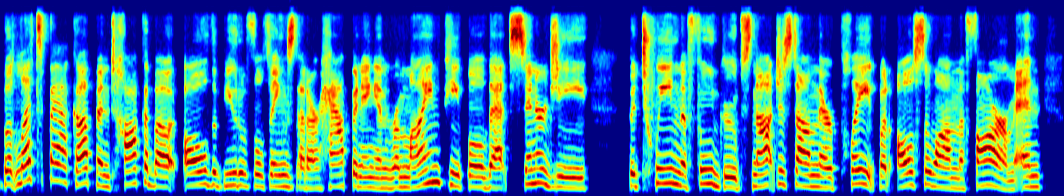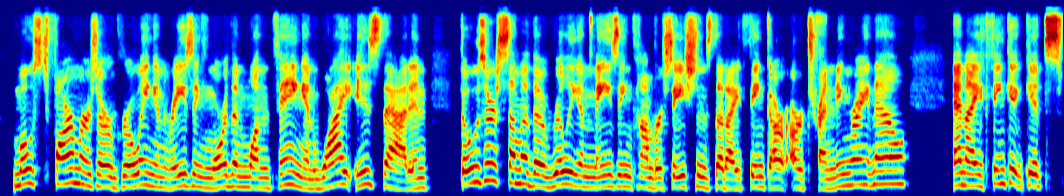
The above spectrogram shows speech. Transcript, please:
But let's back up and talk about all the beautiful things that are happening and remind people that synergy between the food groups, not just on their plate, but also on the farm. And most farmers are growing and raising more than one thing. And why is that? And those are some of the really amazing conversations that I think are, are trending right now. And I think it gets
